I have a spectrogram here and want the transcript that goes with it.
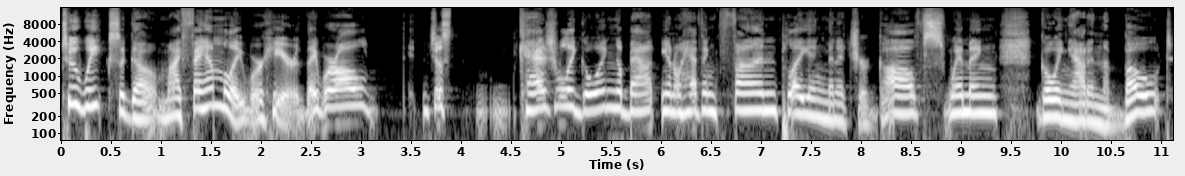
Two weeks ago, my family were here. They were all just casually going about, you know, having fun, playing miniature golf, swimming, going out in the boat.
